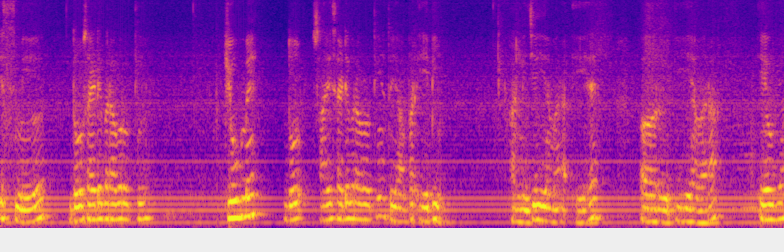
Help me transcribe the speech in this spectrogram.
इसमें दो साइडें बराबर होती हैं। क्यूब में दो सारी साइडें बराबर होती हैं तो यहाँ पर ए बी मान लीजिए ये हमारा ए है और ये हमारा ए हो गया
